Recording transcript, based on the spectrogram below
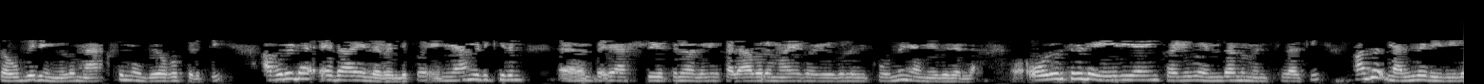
സൗകര്യങ്ങൾ മാക്സിമം ഉപയോഗപ്പെടുത്തി അവരുടേതായ ലെവലിൽ ഇപ്പൊ ഞാൻ ഒരിക്കലും രാഷ്ട്രീയത്തിനോ അല്ലെങ്കിൽ കലാപരമായ കഴിവുകളോ എനിക്കൊന്നും ഞാൻ എതിരല്ല. ഓരോരുത്തരുടെ ഏരിയയും കഴിവ് എന്താണെന്ന് മനസ്സിലാക്കി അത് നല്ല രീതിയിൽ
